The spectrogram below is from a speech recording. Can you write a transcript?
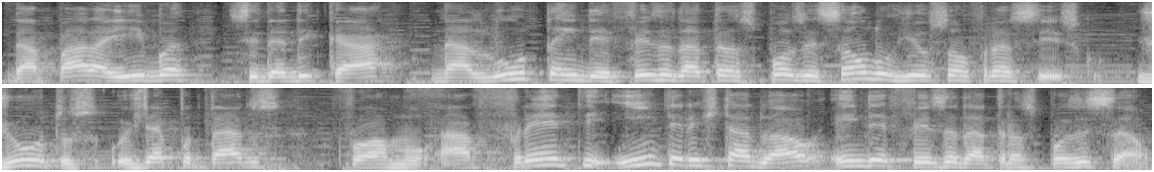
da Paraíba, se dedicar na luta em defesa da transposição do Rio São Francisco. Juntos, os deputados formam a Frente Interestadual em Defesa da Transposição.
